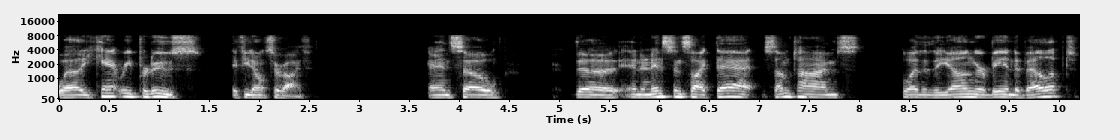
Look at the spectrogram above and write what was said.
Well, you can't reproduce if you don't survive, and so the in an instance like that, sometimes whether the young are being developed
